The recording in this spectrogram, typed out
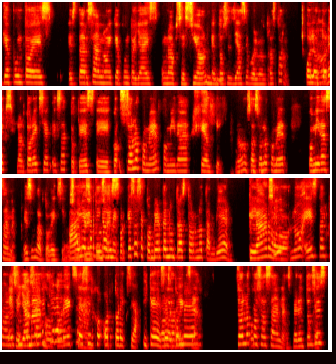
qué punto es estar sano y qué punto ya es una obsesión, que entonces ya se vuelve un trastorno. O la ortorexia. La ortorexia, exacto, que es eh, solo comer comida healthy, ¿no? O sea, solo comer comida sana. Esa es la ortorexia. Ay, esa entonces, porque eso se convierte en un trastorno también. Claro, no, es tal cual, se llama ortorexia. decir ortorexia? ¿Y qué es? comer... Solo cosas sanas, pero entonces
